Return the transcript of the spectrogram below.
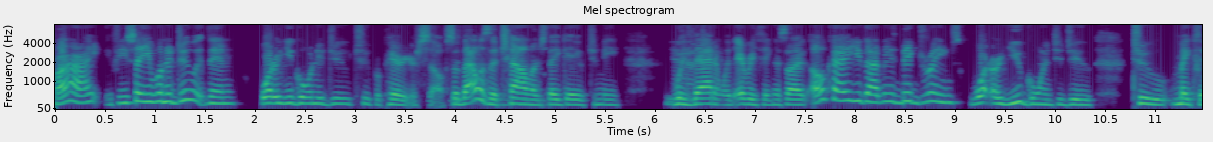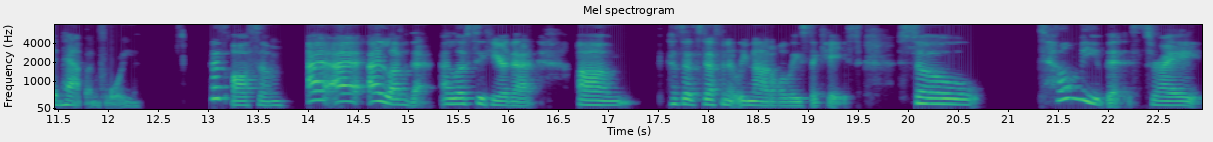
all right. If you say you want to do it then what are you going to do to prepare yourself? So that was a challenge they gave to me yeah. with that and with everything. It's like, okay, you got these big dreams. What are you going to do to make them happen for you? That's awesome. I I, I love that. I love to hear that. Um, because that's definitely not always the case. So tell me this, right?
